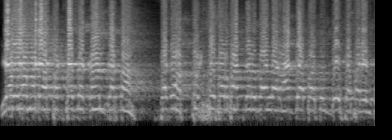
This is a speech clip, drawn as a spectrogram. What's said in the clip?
एवढ्या मोठ्या पक्षाचं काम करता सगळा पक्ष बरबाद करत आला राज्यापासून देशापर्यंत.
